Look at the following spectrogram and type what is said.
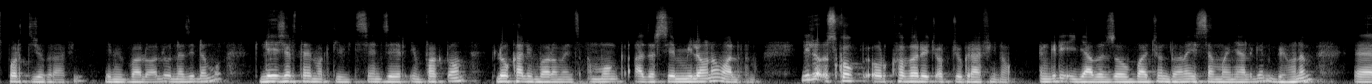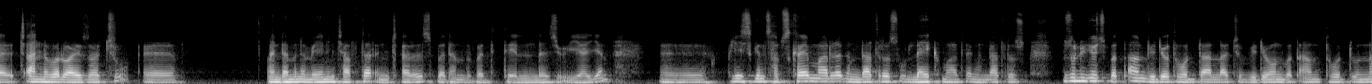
sport geography የሚባሉ አሉ። እነዚህ ደግሞ leisure time activities and their impact on local environments among others የሚለው ነው ማለት ነው። ሌላው scope or coverage of geography ነው። እንግዲህ እያበዛውባችሁ እንደሆነ ይሰማኛል፣ ግን ቢሆንም ጫን በሉ አይዟችሁ። እንደምንም ይህንን chapter እንጨርስ በደንብ በ detail እንደዚሁ እያየን please ግን subscribe ማድረግ እንዳትረሱ፣ like ማድረግ እንዳትረሱ። ብዙ ልጆች በጣም ቪዲዮ ትወዳላችሁ፣ ቪዲዮውን በጣም ትወዱና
